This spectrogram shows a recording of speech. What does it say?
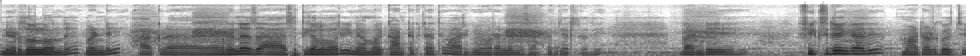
నిడదోల్లో ఉంది బండి. అక్కడ ఎవరైనా ఆసక్తి గలవారు ఈ నెంబర్ కాంటాక్ట్ అయితే వారికి వివరాలన్నీ చెప్పడం జరుగుతుంది. బండి ఫిక్స్డ్ ఏం కాదు మాట్లాడుకోవచ్చు.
